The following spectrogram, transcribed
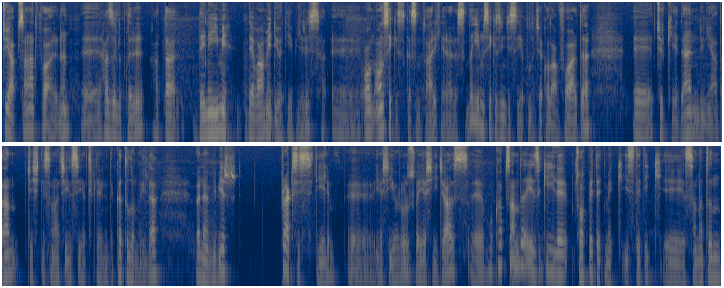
TÜYAP Sanat Fuarı'nın e, hazırlıkları hatta deneyimi devam ediyor diyebiliriz. E, 10-18 Kasım tarihleri arasında 28.si yapılacak olan fuarda e, Türkiye'den, dünyadan çeşitli sanatçı inisiyatiflerinin de katılımıyla önemli bir praksis diyelim e, yaşıyoruz ve yaşayacağız. E, bu kapsamda Ezgi ile sohbet etmek istedik. E, sanatın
